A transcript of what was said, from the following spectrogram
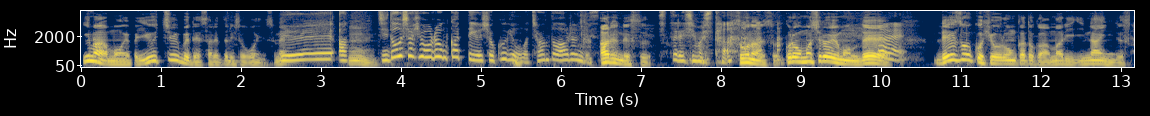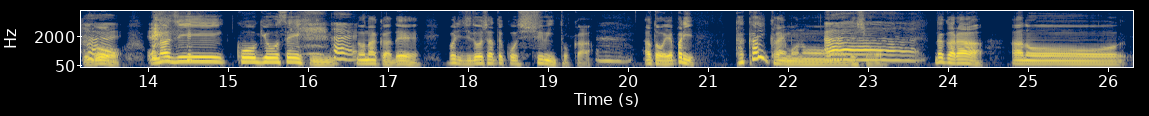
今はもうやっぱ YouTube でされてる人が多いんですね。えー、あ、うん。自動車評論家っていう職業はちゃんとあるんです、ねあるんです。失礼しました。そうなんです。これ面白いもんで、はい。冷蔵庫評論家とかあまりいないんですけど、はい同じ工業製品 はいの中で、やっぱり自動車ってこう趣味とか、うんあとはやっぱり高い買い物でしょ。あだから、あのー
